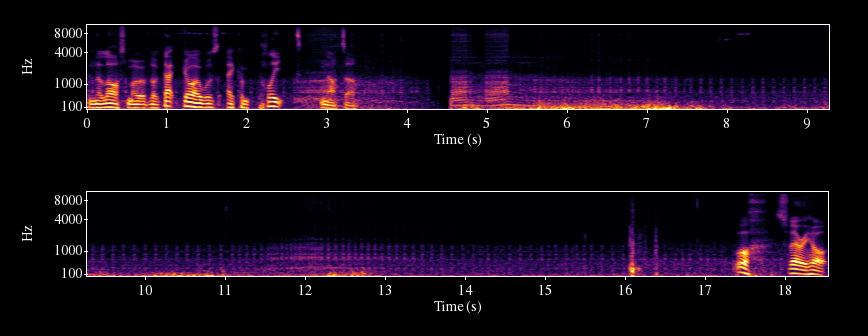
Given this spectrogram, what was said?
in the last motor vlog that guy was a complete nutter Oh, it's very hot.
